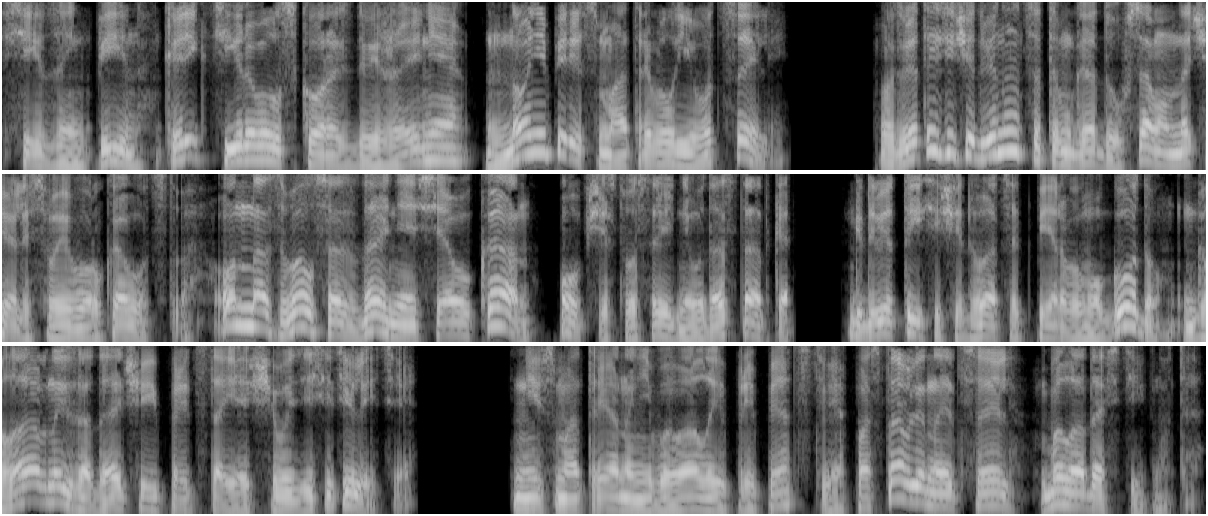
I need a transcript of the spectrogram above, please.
Си Цзиньпин корректировал скорость движения, но не пересматривал его цели. В 2012 году, в самом начале своего руководства, он назвал создание Сяокан, общество среднего достатка, к 2021 году главной задачей предстоящего десятилетия. Несмотря на небывалые препятствия, поставленная цель была достигнута.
